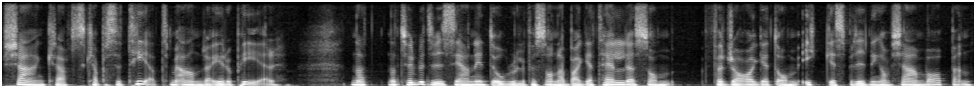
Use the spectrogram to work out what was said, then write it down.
kärnkraftskapacitet med andra europeer. Nat naturligtvis är han inte orolig för sådana bagateller som fördraget om icke-spridning av kärnvapen.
